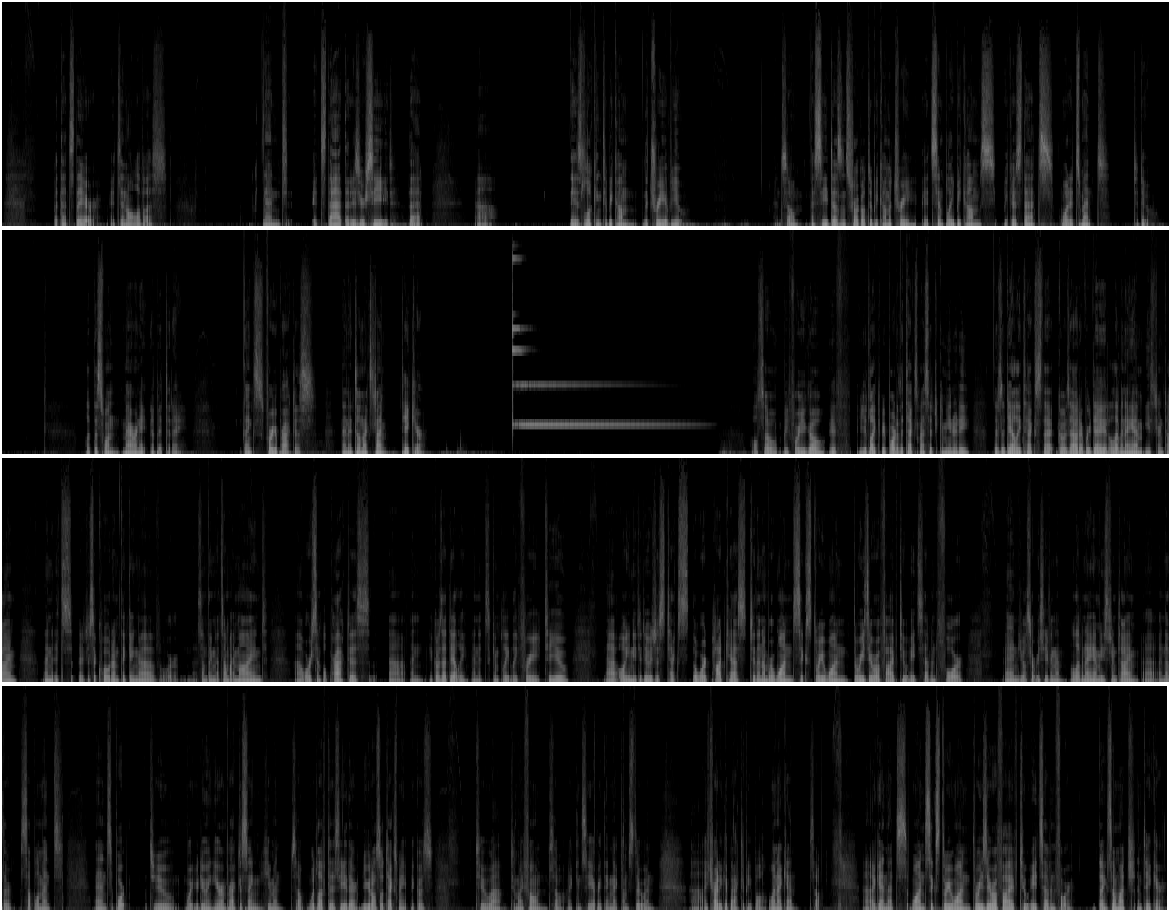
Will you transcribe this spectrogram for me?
But that's there, it's in all of us. And it's that that is your seed that uh, is looking to become the tree of you. And so a seed doesn't struggle to become a tree, it simply becomes because that's what it's meant to do. Let this one marinate a bit today. Thanks for your practice. And until next time, take care. Also, before you go, if you'd like to be part of the text message community, there's a daily text that goes out every day at 11 a.m. Eastern Time. And it's uh, just a quote I'm thinking of, or something that's on my mind, uh, or a simple practice. Uh, and it goes out daily, and it's completely free to you. Uh, all you need to do is just text the word podcast to the number 1 631 305 2874 and you'll start receiving them 11 a.m. Eastern Time. Uh, another supplement and support to what you're doing here and practicing human. So, would love to see you there. You could also text me. It goes to uh, to my phone, so I can see everything that comes through, and uh, I try to get back to people when I can. So. Uh, again, that's 1 631 305 2874. Thanks so much and take care.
